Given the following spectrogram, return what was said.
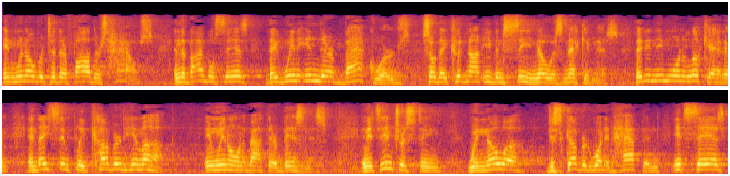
and went over to their father's house. And the Bible says they went in there backwards so they could not even see Noah's nakedness. They didn't even want to look at him and they simply covered him up and went on about their business. And it's interesting when Noah discovered what had happened, it says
